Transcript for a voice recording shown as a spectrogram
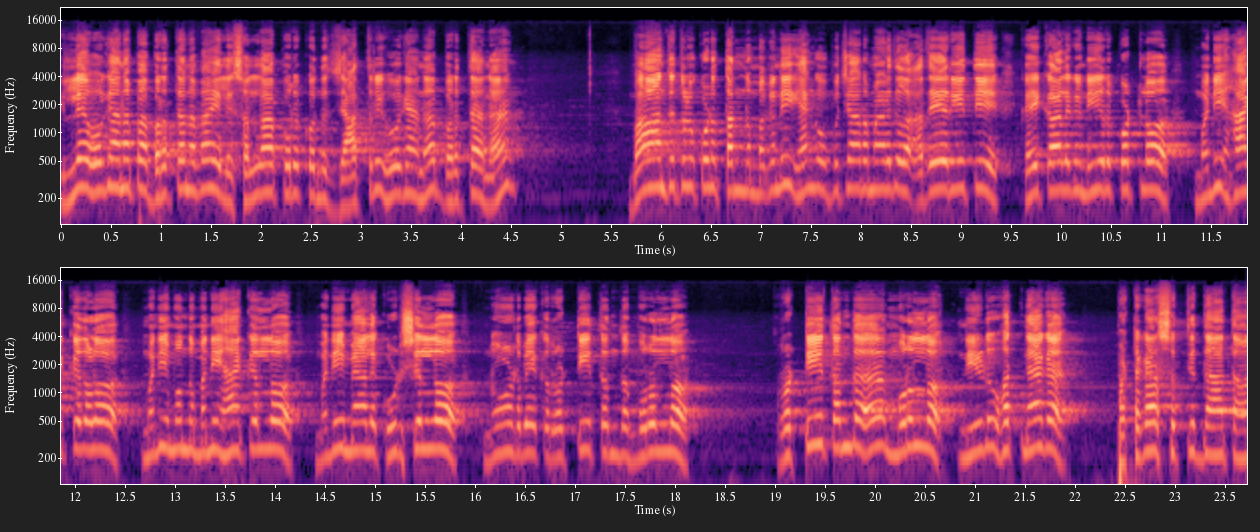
ಇಲ್ಲೇ ಹೋಗ್ಯಾನಪ್ಪ, ಬರ್ತಾನವ ಇಲ್ಲಿ. ಸೊಲ್ಲಾಪುರಕ್ಕೆ ಒಂದು ಜಾತ್ರೆಗೆ ಹೋಗ್ಯಾನ, ಬರ್ತಾನ. ಬಾ ಅಂತ ತಿಳ್ಕೊಂಡು ತನ್ನ ಮಗನಿಗೆ ಹೆಂಗೆ ಉಪಚಾರ ಮಾಡಿದಳು. ಅದೇ ರೀತಿ ಕೈ ಕಾಲಿಗೆ ನೀರು ಕೊಟ್ಲು, ಮನಿ ಹಾಕಿದಳು, ಮನಿ ಮುಂದೆ ಮನಿ ಹಾಕಿಲ್ಲೋ ಮನಿ ಮೇಲೆ ಕೂಡ್ಸಿಲ್ಲೋ ನೋಡ್ಬೇಕು ರೊಟ್ಟಿ ತಂದ ಮುರಲ್ಲೋ. ರೊಟ್ಟಿ ತಂದ ಮುರಲ್ಲೋ, ನೀಡು ಹೊತ್ನ್ಯಾಗ ಪಟಕ ಸುತ್ತಿದ್ದ ಆತವ.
